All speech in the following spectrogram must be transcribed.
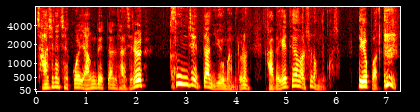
자신의 채권을 양도했다는 사실을 통지했다는 이유만으로는 갑에게 대항할 수는 없는 거죠. 이것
